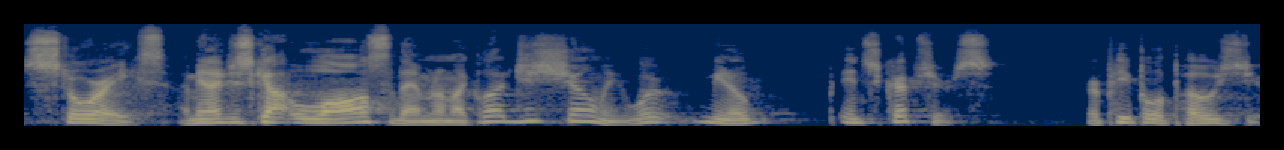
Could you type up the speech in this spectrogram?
stories. I mean, I just got lost in them, and I'm like, well, just show me. Where, you know, in scriptures where people opposed you.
